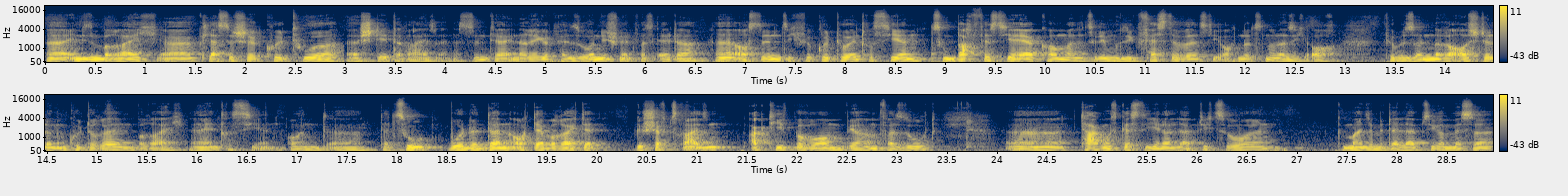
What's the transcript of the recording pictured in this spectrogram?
äh, in diesem Bereich äh, klassische Kulturstädtereise. Äh, das sind ja in der Regel Personen, die schon etwas älter äh, auch sind, sich für Kultur interessieren, zum Bachfest hierher kommen, also zu den Musikfestivals, die auch nutzen oder sich auch für besondere Ausstellungen im kulturellen Bereich äh, interessieren. Und äh, dazu wurde dann auch der Bereich der Geschäftsreisen aktiv beworben. Wir haben versucht, äh, Tagungsgäste hier nach Leipzig zu holen, gemeinsam mit der Leipziger Messe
